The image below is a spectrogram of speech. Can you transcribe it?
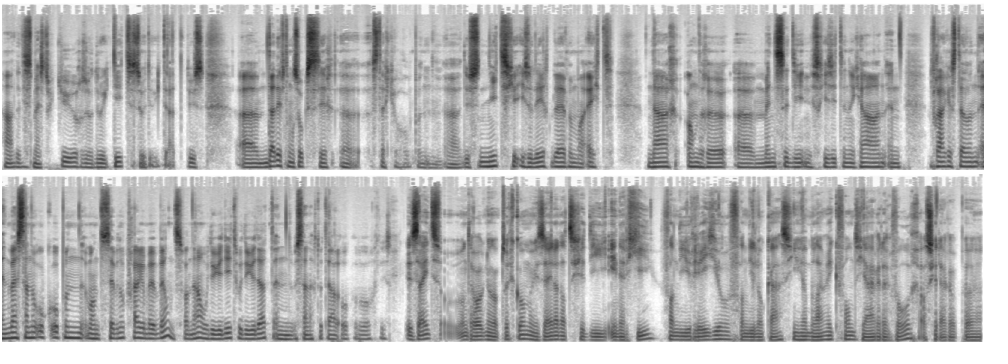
ah, dit is mijn structuur, zo doe ik dit, zo doe ik dat. Dus um, dat heeft ons ook zeer uh, sterk geholpen. Mm dus niet geïsoleerd blijven, maar echt naar andere uh, mensen die in de industrie zitten gaan en vragen stellen. En wij staan ook open, want ze hebben ook vragen bij, ons. Van nou, hoe doe je dit, hoe doe je dat? En we staan er totaal open voor. Dus. Is dat iets, want daar wil ik nog op terugkomen, je zei dat, dat je die energie van die regio, van die locatie heel belangrijk vond, jaren daarvoor, als je daar op uh,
